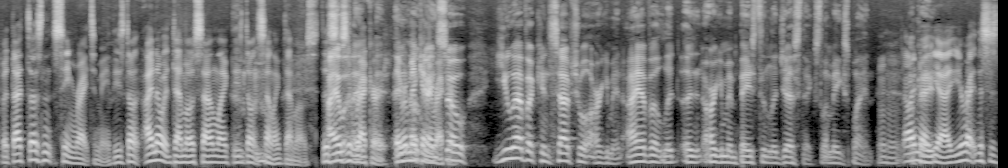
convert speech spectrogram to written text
But that doesn't seem right to me. These don't. I know what demos sound like. These don't sound like demos. This I- is a I- record. I- they were making okay, a record. So you have a conceptual argument. I have a le- an argument based in logistics. Let me explain. Oh, I know. Yeah, you're right. This is.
